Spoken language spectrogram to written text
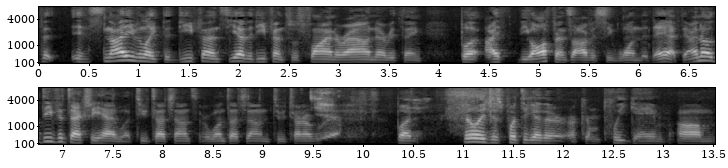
the it's not even like the defense. Yeah, the defense was flying around and everything, but I the offense obviously won the day. I think I know defense actually had what two touchdowns or one touchdown and two turnovers. Yeah. But Philly just put together a complete game. Um,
